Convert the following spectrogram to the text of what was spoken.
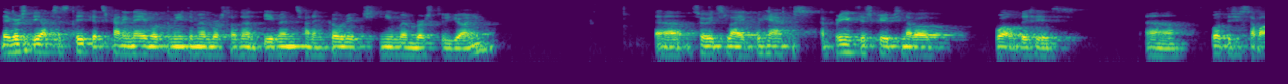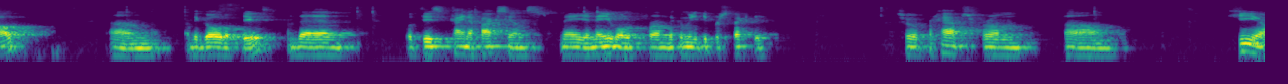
diversity access tickets can enable community members to attend events and encourage new members to join. Uh, so it's like we have a brief description about well, this is uh, what this is about and the goal of this, and then what these kind of actions may enable from the community perspective. So perhaps from um, here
